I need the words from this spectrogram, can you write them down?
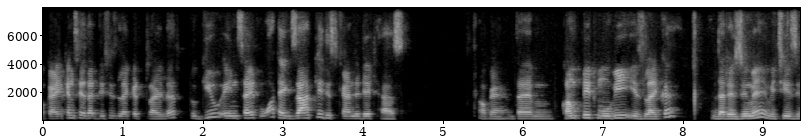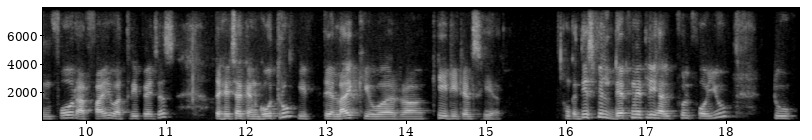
okay i can say that this is like a trailer to give insight what exactly this candidate has. Okay the complete movie is like a the resume which is in four or five or three pages the hr can go through if they like your uh, key details here. Okay this will definitely helpful for you to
